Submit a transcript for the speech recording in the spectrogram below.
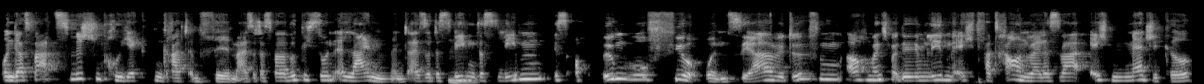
Und das war zwischen Projekten gerade im Film. Also das war wirklich so ein Alignment. Also deswegen, mhm. das Leben ist auch irgendwo für uns. Ja, wir dürfen auch manchmal dem Leben echt vertrauen, weil das war echt magical.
